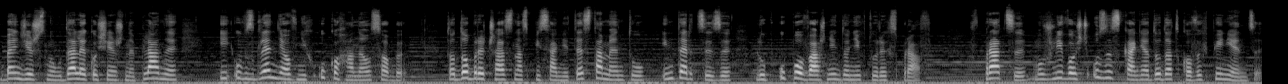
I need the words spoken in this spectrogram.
Będziesz snuł dalekosiężne plany i uwzględniał w nich ukochane osoby. To dobry czas na spisanie testamentu, intercyzy lub upoważnień do niektórych spraw. W pracy możliwość uzyskania dodatkowych pieniędzy.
